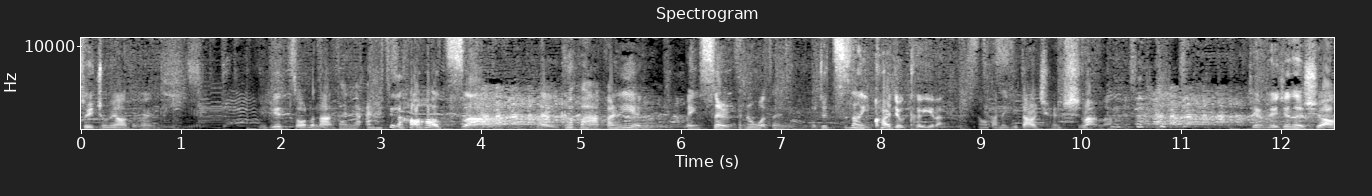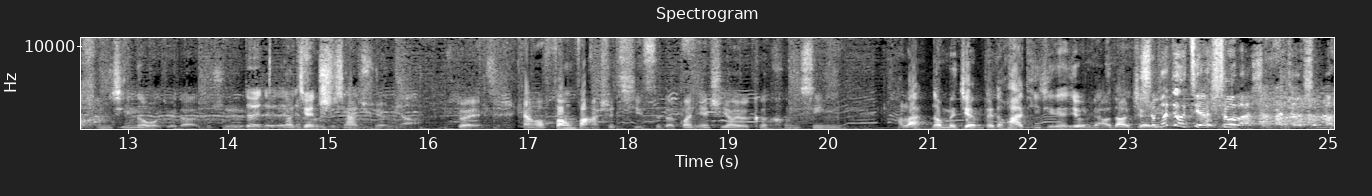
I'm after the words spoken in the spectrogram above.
最重要的问题。你别走到哪，大家哎，这个好好吃啊，买一个吧，反正也没事儿，反正我在我就吃上一块就可以了，然后把那一袋全吃完了。减肥真的需要恒心的，我觉得就是对对对，要坚持下去。对，然后方法是其次的，关键是要有一颗恒心。好了，那我们减肥的话题今天就聊到这里。什么就结束了？什么就什么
